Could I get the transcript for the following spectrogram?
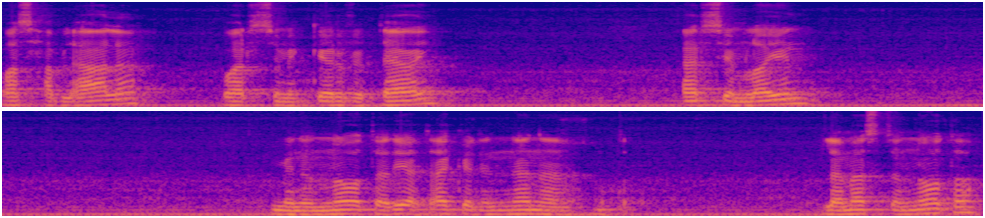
وأسحب لأعلى وأرسم ال curve بتاعي. أرسم line. من النقطة دي أتأكد إن أنا لمست النقطة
